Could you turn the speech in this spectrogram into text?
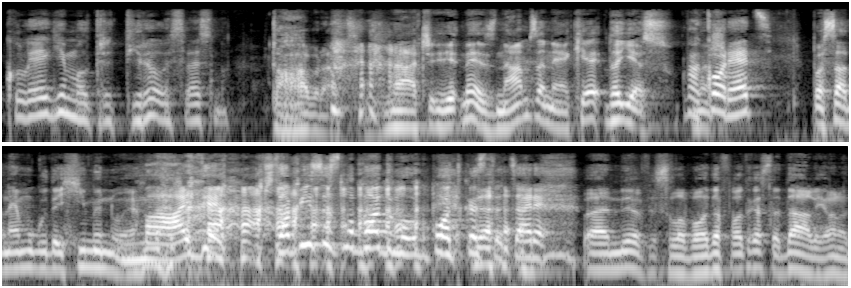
kolege maltretirale svesno? Da, brate. Znači, ne, znam za neke da jesu. Pa, ko rec? Pa sad ne mogu da ih imenujem. Ma ajde, šta bi sa slobodom ovog podcasta, da. care? Pa ne, sloboda podcasta, da, ali ono,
